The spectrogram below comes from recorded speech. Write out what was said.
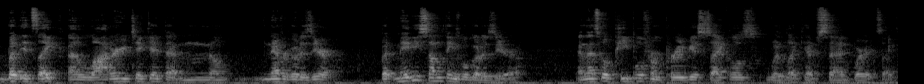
but it's like a lottery ticket that will never go to zero. But maybe some things will go to zero, and that's what people from previous cycles would like have said, where it's like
